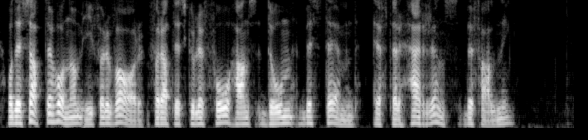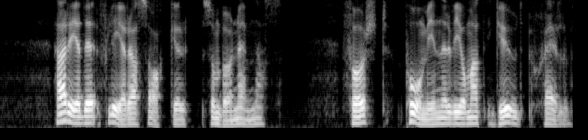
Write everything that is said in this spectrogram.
Och de satte honom i förvar för att de skulle få hans dom bestämd efter Herrens befallning. Här är det flera saker som bör nämnas. Först påminner vi om att Gud själv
